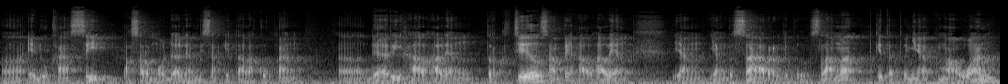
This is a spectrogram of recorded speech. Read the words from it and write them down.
uh, edukasi pasar modal yang bisa kita lakukan Eh, dari hal-hal yang terkecil sampai hal-hal yang yang yang besar gitu. Selama kita punya kemauan,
